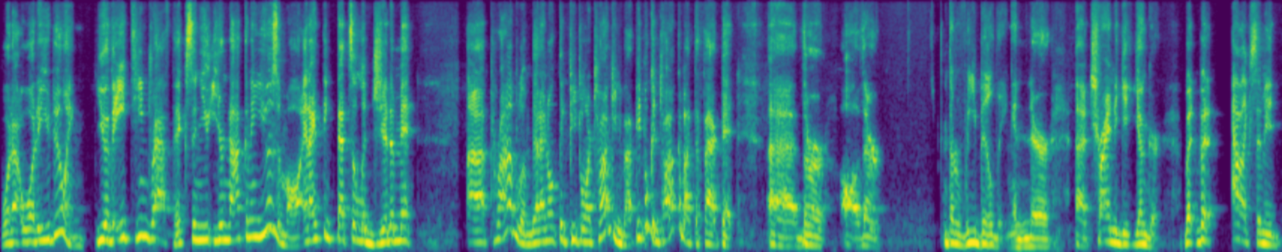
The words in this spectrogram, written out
What are, what are you doing? You have 18 draft picks and you you're not going to use them all. And I think that's a legitimate uh, problem that I don't think people are talking about. People can talk about the fact that uh, they're oh, they're they're rebuilding and they're uh, trying to get younger. But but Alex, I mean,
